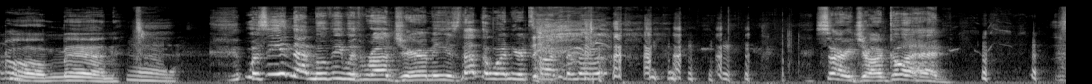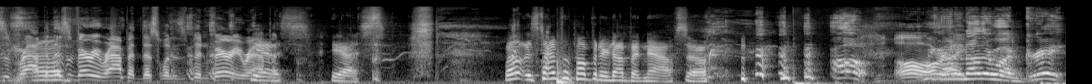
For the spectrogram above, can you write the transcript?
Oh man. Was he in that movie with Ron Jeremy? Is that the one you're talking about? Sorry, John. Go ahead. This is rapid. This is very rapid. This one has been very rapid. Yes, yes. Well, it's time for Pump It or Dump It now. So Oh, Oh, we got right. another one. Great.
